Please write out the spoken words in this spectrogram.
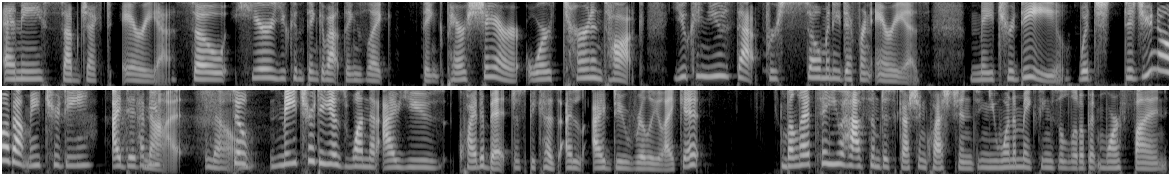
any subject area. So here you can think about things like think, pair, share, or turn and talk. You can use that for so many different areas. Maitre d', which did you know about Maitre D? I did Have not. You? No. So Maitre d' is one that I use quite a bit just because I I do really like it. But let's say you have some discussion questions and you want to make things a little bit more fun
